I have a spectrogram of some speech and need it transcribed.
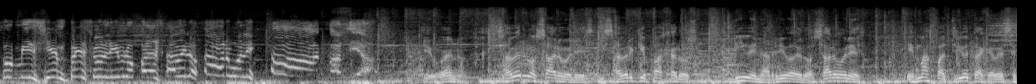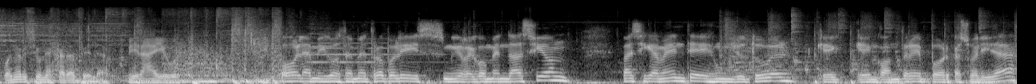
con 1100 pesos un libro para saber los árboles. ¡Ay, por Dios! Y bueno, saber los árboles y saber qué pájaros viven arriba de los árboles es más patriota que a veces ponerse una escarapela. Bien ahí, Gus. Hola amigos de Metrópolis, mi recomendación básicamente es un youtuber que, que encontré por casualidad,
